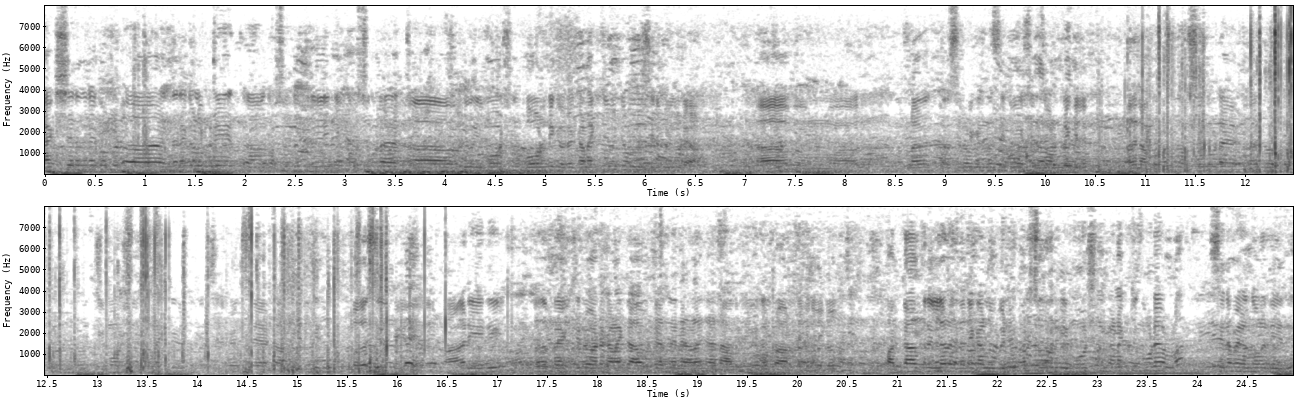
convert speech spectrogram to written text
ആക്ഷൻ ഇതിനെക്കൊണ്ട് ത്രില്ലിങ് കുറച്ചും കൂടെ ഒരു ഇമോഷണൽ ബോണ്ടിങ് ഒരു കണക്ടിവിറ്റി ഉള്ള സിനിമയും കൂടെയാണ്. നമ്മൾ ശ്രമിക്കുന്ന സിറ്റുവേഷൻസ് ഉണ്ടെങ്കിലും അതിനപ്പുറം കുറച്ചും കൂടെ ഒരു ഇമോഷണൽ ആ രീതി പ്രേക്ഷകരുമായിട്ട് കണക്ട് ആവട്ടെ എന്ന് തന്നെയാണ് ഞാൻ ആഗ്രഹിക്കുന്നത്. പ്രാർത്ഥിക്കുന്നത് ഒരു പക്കാ ത്രില്ലർ എന്നതിനേക്കാൾ ഉപരി കുറച്ചുകൂടി ഇമോഷൻ കണക്റ്റും കൂടെയുള്ള സിനിമ എന്നുള്ള രീതി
